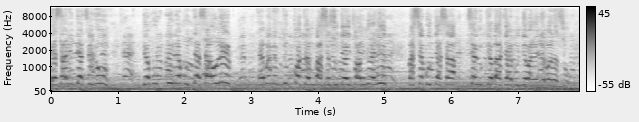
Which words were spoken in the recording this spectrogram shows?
tè sa li de ti nou, de boutè sa ou lib, e mè mèm tout kote mbase sou teritwa mnou e lib, paske boutè sa, se nou te batay pou ndevane devan de sou.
